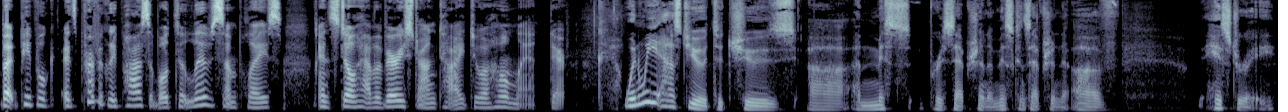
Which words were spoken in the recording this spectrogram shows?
but people, it's perfectly possible to live someplace and still have a very strong tie to a homeland there. When we asked you to choose uh, a misperception, a misconception of history,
